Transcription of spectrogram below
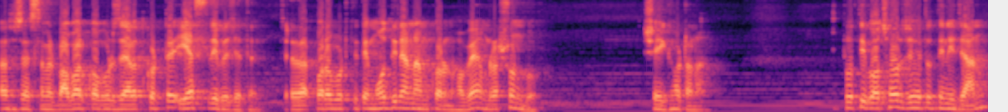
রাসুসাহ ইসলামের বাবার কবর জিয়ারত করতে ইয়াসরিবে যেতেন, যেটা পরবর্তীতে মদিনা নামকরণ হবে, আমরা শুনব সেই ঘটনা। প্রতি বছর যেহেতু তিনি যান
